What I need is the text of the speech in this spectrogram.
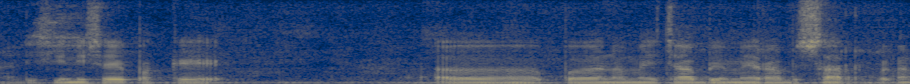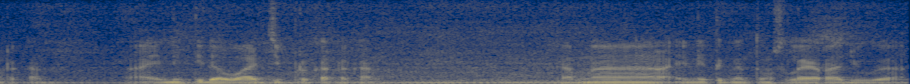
nah di sini saya pakai eh, apa namanya cabai merah besar rekan-rekan. Nah ini tidak wajib rekan-rekan karena ini tergantung selera juga.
